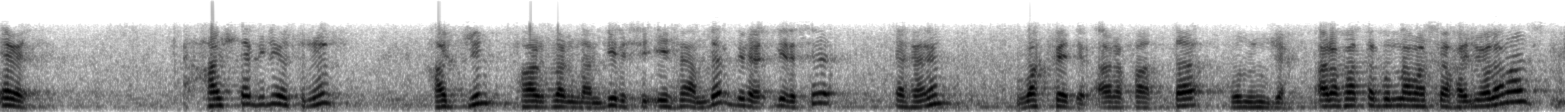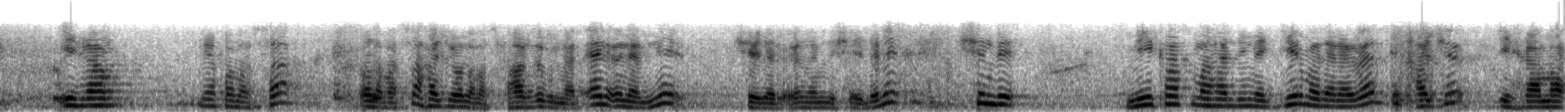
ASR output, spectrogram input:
Evet. Haçta biliyorsunuz haccın farzlarından birisi ihramdır, birisi efendim vakfedir. Arafat'ta bulunacak. Arafat'ta bulunamazsa hacı olamaz. İhram yapamazsa olamazsa hacı olamaz. Farzı bunlar. En önemli şeyleri, önemli şeyleri. Şimdi mikat mahalline girmeden evvel hacı ihrama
